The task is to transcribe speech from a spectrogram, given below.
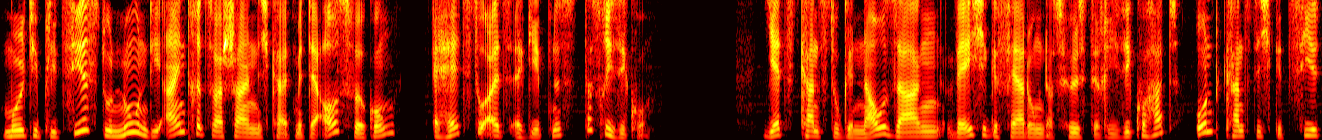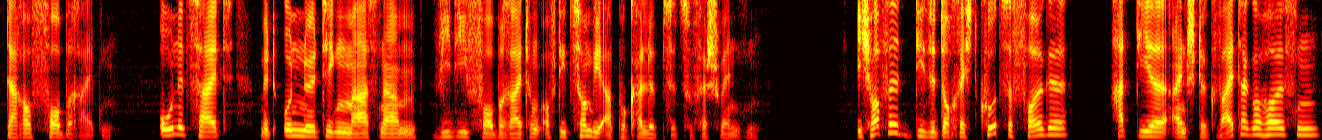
Multiplizierst du nun die Eintrittswahrscheinlichkeit mit der Auswirkung, erhältst du als Ergebnis das Risiko. Jetzt kannst du genau sagen, welche Gefährdung das höchste Risiko hat und kannst dich gezielt darauf vorbereiten. Ohne Zeit mit unnötigen Maßnahmen wie die Vorbereitung auf die Zombie-Apokalypse zu verschwenden. Ich hoffe, diese doch recht kurze Folge hat dir ein Stück weitergeholfen.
